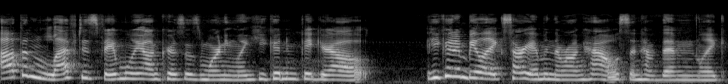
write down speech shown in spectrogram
up and left his family on Christmas morning. Like he couldn't figure out. He couldn't be like, "Sorry, I'm in the wrong house," and have them like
